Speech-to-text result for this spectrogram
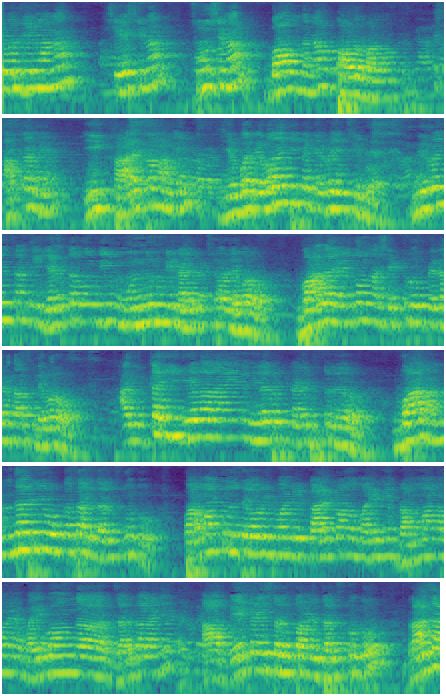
ఎవరు చేయమన్నా? చేసినా చూసినా బాగుందన్న పావుల భాగం. అట్లనే ఈ కార్యక్రమాన్ని ఎవరెవరైతే ఇక్కడ నిర్వహించిందో నిర్వహించడానికి ఎంత ఉంది ముందుండి నడిపించిన వాళ్ళు ఎవరో వాళ్ళ వెనుక ఉన్న శక్తులు ప్రేరక ఎవరో అది ఇక్కడ ఈ దేవాలయాన్ని నిలబెట్టి నడిపిస్తున్నారు వారందరినీ ఒక్కసారి తలుచుకుంటూ పరమాత్మ సేవలు ఇటువంటి కార్యక్రమాలు మరిన్ని బ్రహ్మాండమైన వైభవంగా జరగాలని ఆ వెంకటేశ్వర స్వామిని తలుచుకుంటూ రాజా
